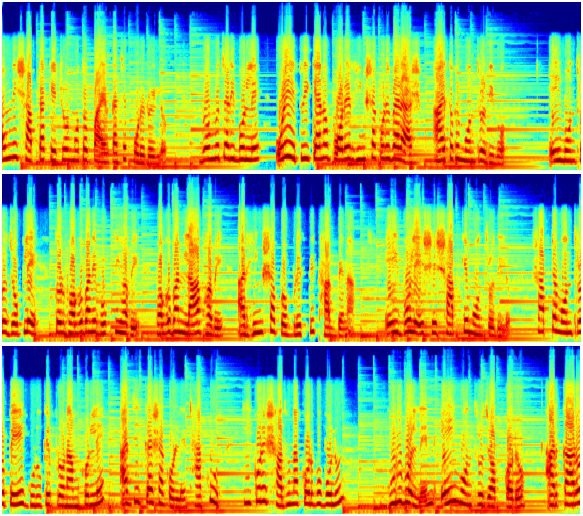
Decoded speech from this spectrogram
অমনি সাপটা কেঁচোর মতো পায়ের কাছে পড়ে রইল। ব্রহ্মচারী বললে, ওরে, তুই কেন পরের হিংসা করে বেড়াস? আয় তোকে মন্ত্র দিব। এই মন্ত্র জপলে তোর ভগবানে ভক্তি হবে, ভগবান লাভ হবে, আর হিংসা প্রবৃত্তি থাকবে না। এই বলে সে সাপকে মন্ত্র দিল। সাপটা মন্ত্র পেয়ে গুরুকে প্রণাম করলে আর জিজ্ঞাসা করলে, ঠাকুর, কি করে সাধনা করব বলুন? গুরু বললেন, এই মন্ত্র জপ করো, আর কারও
